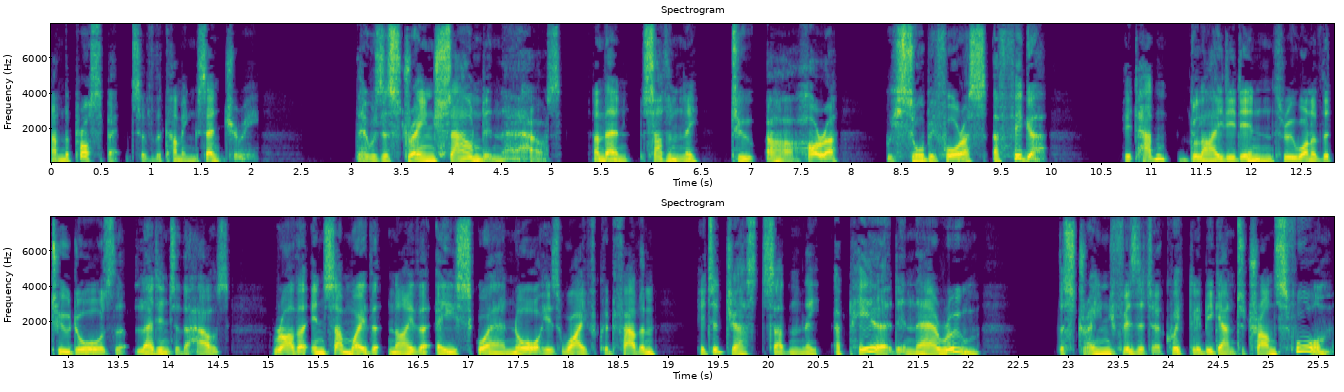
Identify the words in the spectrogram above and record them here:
and the prospects of the coming century. There was a strange sound in their house, and then, suddenly, to our horror, we saw before us a figure. It hadn't glided in through one of the two doors that led into the house. Rather, in some way that neither A Square nor his wife could fathom, it had just suddenly appeared in their room the strange visitor quickly began to transform,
